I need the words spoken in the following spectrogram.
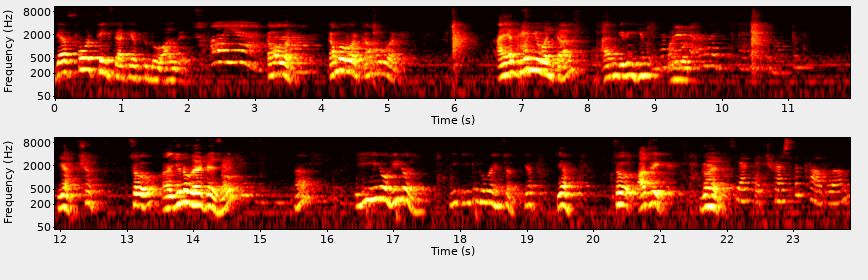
There are four things that you have to do always. Oh yeah. Come over. Come over, come over. I have given you one chance. I am giving him one more. Yeah, sure. So, uh, you know where it is, right? Huh? He, he know, he knows. He, he can go by himself. Yeah, yeah. So, Advik, go ahead. So you have to trust the problem.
